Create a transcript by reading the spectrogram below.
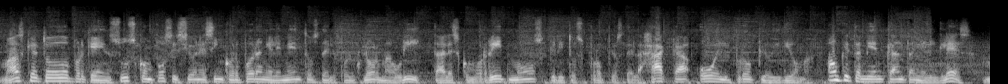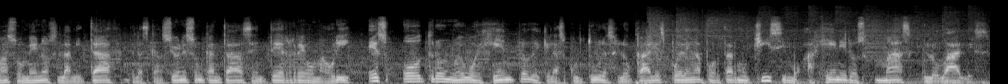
más que todo porque en sus composiciones incorporan elementos del folclore maurí, tales como ritmos, gritos propios de la jaca o el propio idioma, aunque también cantan en inglés, más o menos la mitad de las canciones son cantadas en terre o maurí. Es otro nuevo ejemplo de que las culturas locales pueden aportar muchísimo a géneros más globales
